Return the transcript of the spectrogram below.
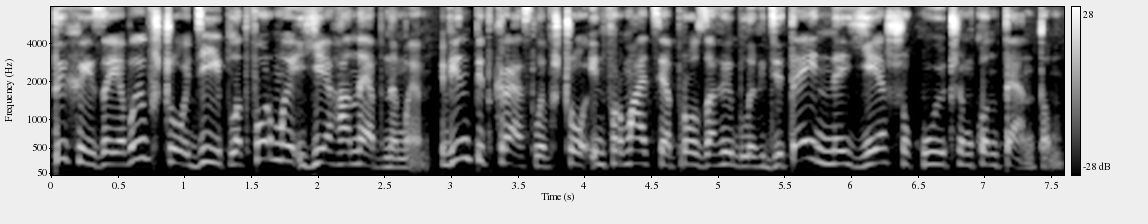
Тихий заявив, що дії платформи є ганебними. Він підкреслив, що інформація про загиблих дітей не є шокуючим контентом.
